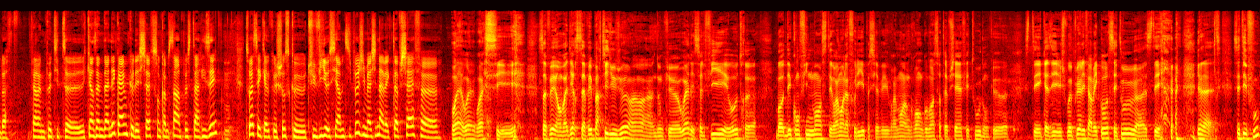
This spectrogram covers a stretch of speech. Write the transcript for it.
doit faire une petite euh, quinzaine d'années quand même que les chefs sont comme ça un peu starisés. Mm. Toi, c'est quelque chose que tu vis aussi un petit peu, j'imagine, avec Top Chef. Euh. Ouais, ouais, ouais. C'est, ça fait, on va dire, ça fait partie du jeu. Hein. Donc, euh, ouais, les selfies et autres. bon, déconfinement, c'était vraiment la folie parce qu'il y avait vraiment un grand gobain sur Top Chef et tout. Donc, c'était quasi, je pouvais plus aller faire mes courses et tout. c'était, c'était fou.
